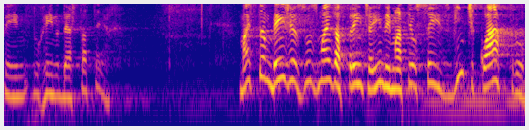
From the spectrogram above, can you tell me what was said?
reino, do reino desta terra. Mas também Jesus, mais à frente ainda, em Mateus 6, 24,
